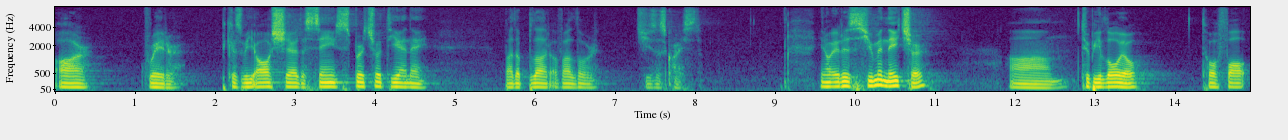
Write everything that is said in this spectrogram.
are greater because we all share the same spiritual DNA by the blood of our Lord Jesus Christ. You know, it is human nature um, to be loyal to a fault,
